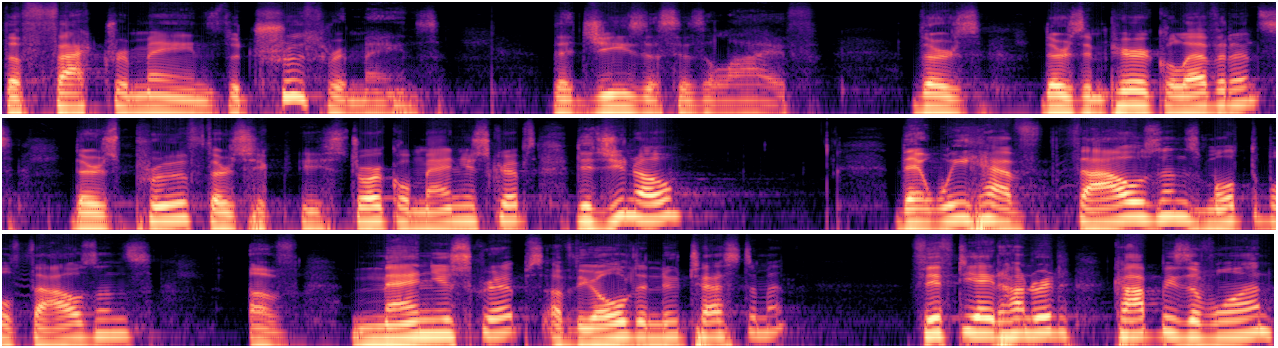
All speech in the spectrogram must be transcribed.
the fact remains, the truth remains that Jesus is alive. There's, there's empirical evidence there's proof, there's historical manuscripts. Did you know that we have thousands, multiple thousands of manuscripts of the Old and New Testament? 5,800 copies of one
